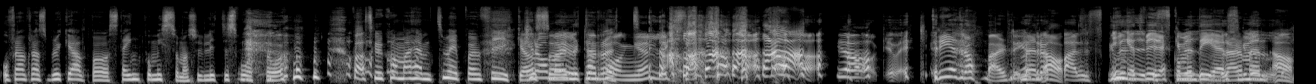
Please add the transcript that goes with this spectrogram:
Och framförallt så brukar allt vara stängt på midsommar, så det är lite svårt att... bara, ska du komma hem till mig på en fika? och så Krama är det ur tampongen liksom. Ja. Äckligt. Tre droppar. Tre men, droppar. Ja, inget vi rekommenderar. Men, ja.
